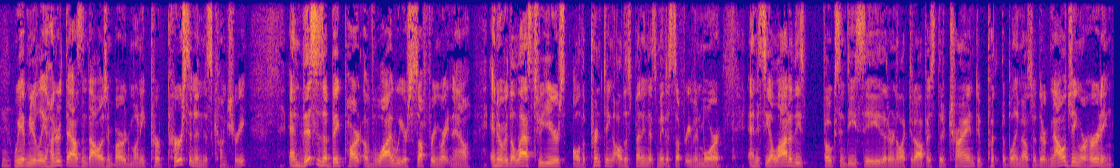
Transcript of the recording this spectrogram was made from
Hmm. We have nearly $100,000 in borrowed money per person in this country. And this is a big part of why we are suffering right now. And over the last two years, all the printing, all the spending that's made us suffer even more. And you see a lot of these folks in D.C. that are in elected office, they're trying to put the blame elsewhere. They're acknowledging we're hurting,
